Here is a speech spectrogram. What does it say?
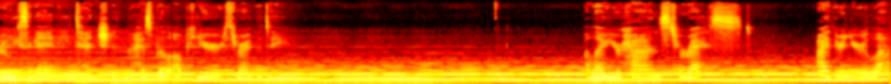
releasing any tension that has built up here throughout the day. Allow your hands to rest either in your lap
